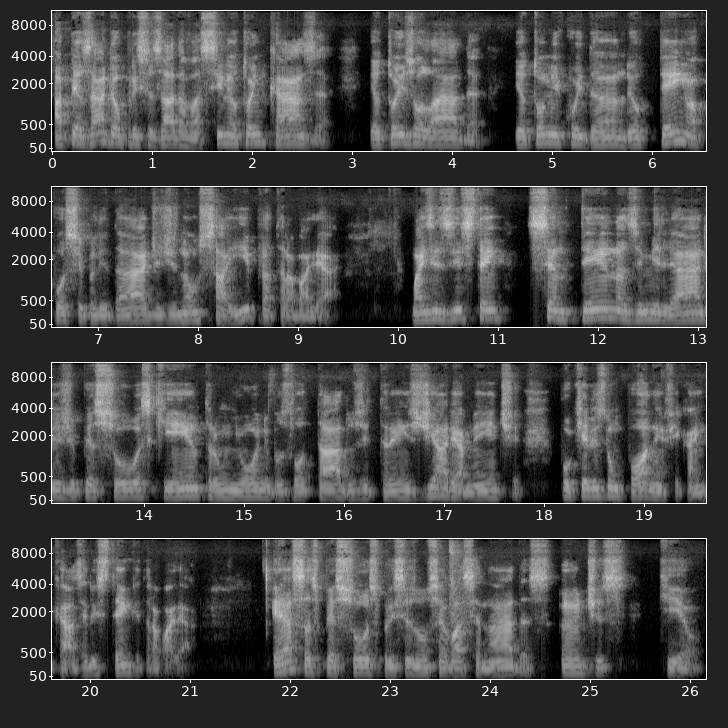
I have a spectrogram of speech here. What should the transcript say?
apesar de eu precisar da vacina, eu estou em casa, eu estou isolada, eu estou me cuidando, eu tenho a possibilidade de não sair para trabalhar. Mas existem centenas e milhares de pessoas que entram em ônibus lotados e trens diariamente porque eles não podem ficar em casa, eles têm que trabalhar. Essas pessoas precisam ser vacinadas antes que eu.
